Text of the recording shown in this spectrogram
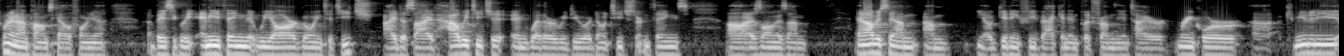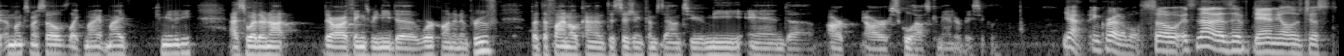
29 Palms, California, uh, basically anything that we are going to teach, I decide how we teach it and whether we do or don't teach certain things. Uh, as long as I'm, and obviously I'm, I'm you know getting feedback and input from the entire Marine Corps uh, community amongst myself, like my my community, as to whether or not there are things we need to work on and improve. But the final kind of decision comes down to me and uh, our our schoolhouse commander, basically. Yeah, incredible. So it's not as if Daniel is just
